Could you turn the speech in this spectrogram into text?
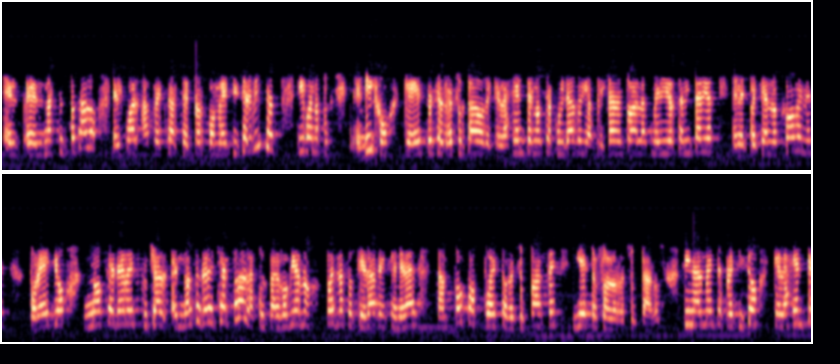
el, el martes pasado, el cual afecta al sector comercio y servicios. Y bueno, pues eh, dijo que este es el resultado de que la gente no se ha cuidado y aplicado en todas las medidas sanitarias, en especial los jóvenes. Por ello, no se debe escuchar, eh, no se debe echar toda la culpa al gobierno, pues la sociedad en general tampoco ha puesto de su parte y estos son los resultados. Finalmente precisó que la gente,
